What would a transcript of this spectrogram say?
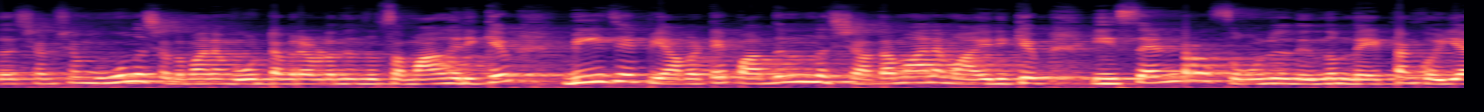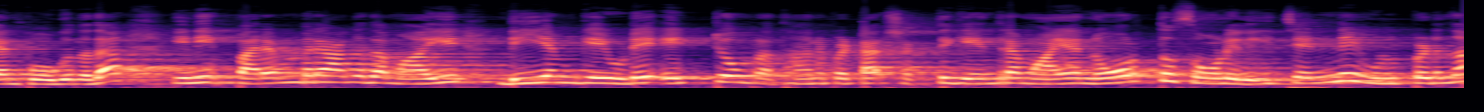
ദശാംശം മൂന്ന് ശതമാനം വോട്ട് അവർ അവിടെ നിന്ന് സമാഹരിക്കും. ബി ജെ പി ആവട്ടെ പതിനൊന്ന് ശതമാനമായിരിക്കും ഈ സെൻട്രൽ സോണിൽ നിന്നും നേട്ടം കൊയ്യാൻ പോകുന്നത്. ഇനി പരമ്പരാഗതമായി ഡി എം കെയുടെ ഏറ്റവും പ്രധാനപ്പെട്ട ശക്തി കേന്ദ്രമായ നോർത്ത് സോണിൽ ഈ ചെന്നൈ ഉൾപ്പെടുന്ന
